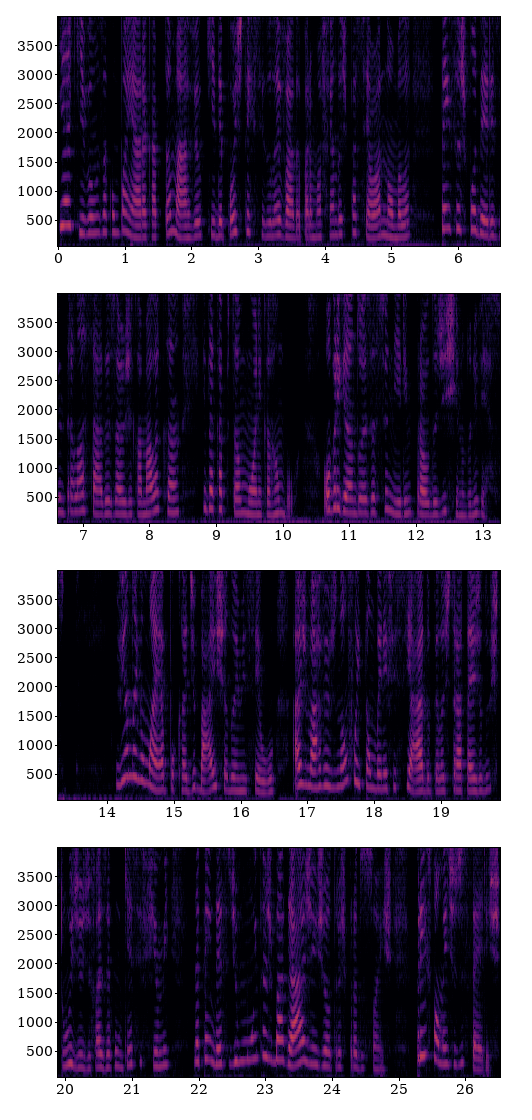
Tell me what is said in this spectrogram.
E aqui vamos acompanhar a Capitã Marvel, que depois de ter sido levada para uma fenda espacial anômala, tem seus poderes entrelaçados aos de Kamala Khan e da Capitã Mônica Rambeau, obrigando-as a se unir em prol do destino do universo. Vindo em uma época de baixa do MCU, as Marvels não foi tão beneficiado pela estratégia do estúdio de fazer com que esse filme dependesse de muitas bagagens de outras produções, principalmente de séries.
